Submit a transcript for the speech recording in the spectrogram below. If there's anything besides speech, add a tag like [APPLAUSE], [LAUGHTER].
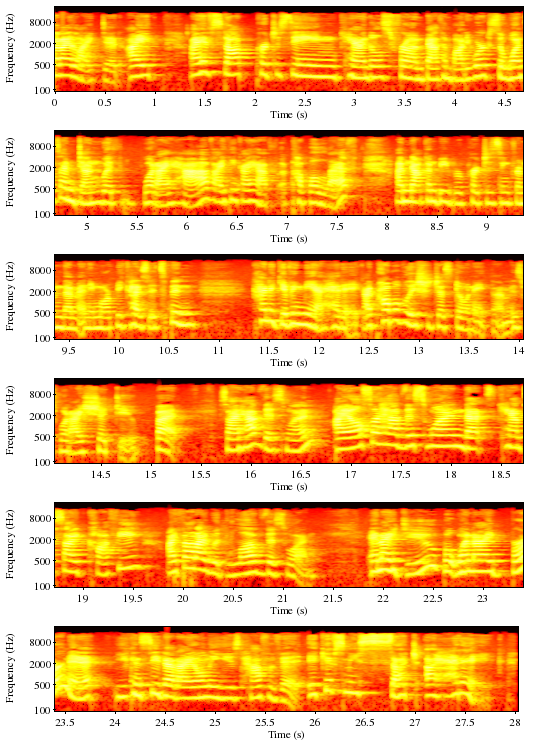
but I liked it. I, I have stopped purchasing candles from Bath & Body Works, so once I'm done with what I have, I think I have a couple left, I'm not gonna be repurchasing from them anymore because it's been kind of giving me a headache. I probably should just donate them is what I should do. But so I have this one. I also have this one that's campsite Coffee. I thought I would love this one. And I do, but when I burn it, you can see that I only used half of it. It gives me such a headache.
